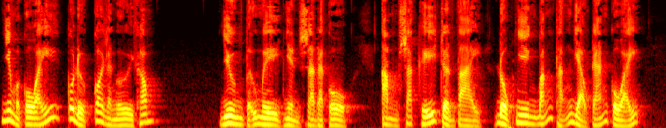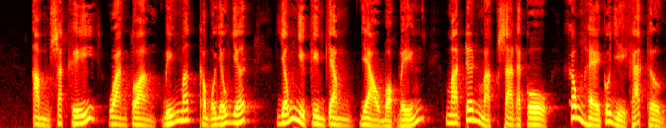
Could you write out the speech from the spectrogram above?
nhưng mà cô ấy có được coi là người không? Dương Tử Mi nhìn Sadako, âm sát khí trên tay đột nhiên bắn thẳng vào trán cô ấy. Âm sát khí hoàn toàn biến mất không có dấu vết, giống như kim châm vào bọt biển, mà trên mặt Sadako không hề có gì khác thường.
